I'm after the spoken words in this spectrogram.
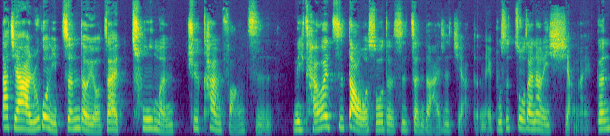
大家，如果你真的有在出门去看房子，你才会知道我说的是真的还是假的呢？不是坐在那里想哎，跟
